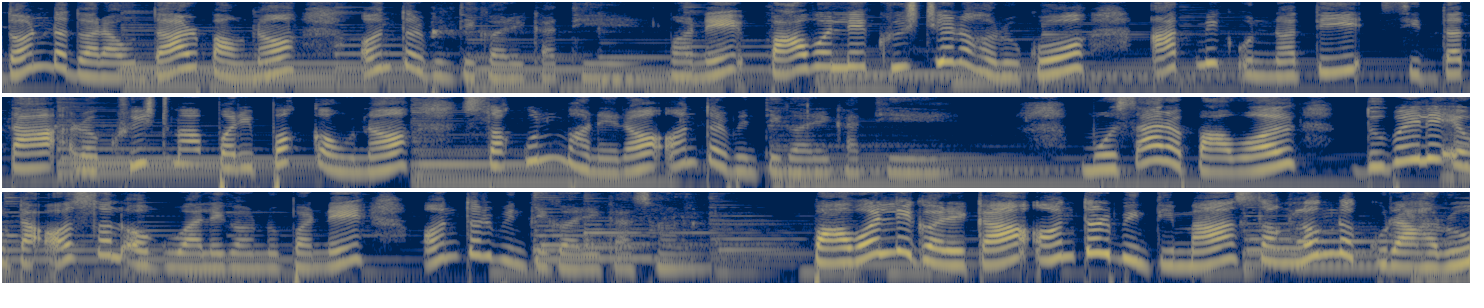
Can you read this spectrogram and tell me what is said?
दण्डद्वारा उद्धार पाउन अन्तर्विन्ती गरेका थिए भने पावलले क्रिस्चियनहरूको आत्मिक उन्नति सिद्धता र ख्रिस्टमा परिपक्व हुन सकुन् भनेर अन्तर्विन्ती गरेका थिए। मोसा र पावल दुवैले एउटा असल अगुवाले गर्नुपर्ने अन्तर्विन्ती गरेका छन्। पावलले गरेका अन्तर्विन्तीमा संलग्न कुराहरू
